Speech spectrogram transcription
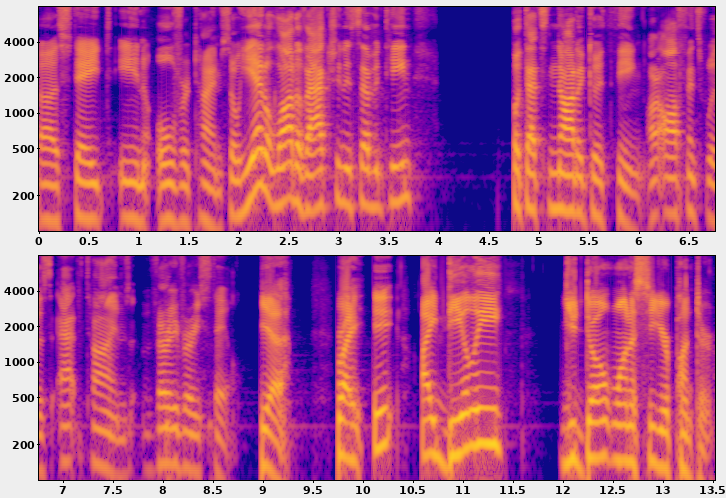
uh, State in overtime. So he had a lot of action in 17, but that's not a good thing. Our offense was at times very, very stale. Yeah, right. It, ideally, you don't want to see your punter.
